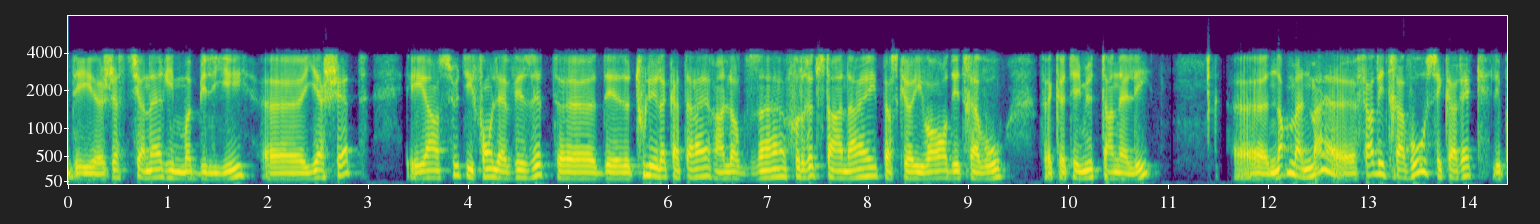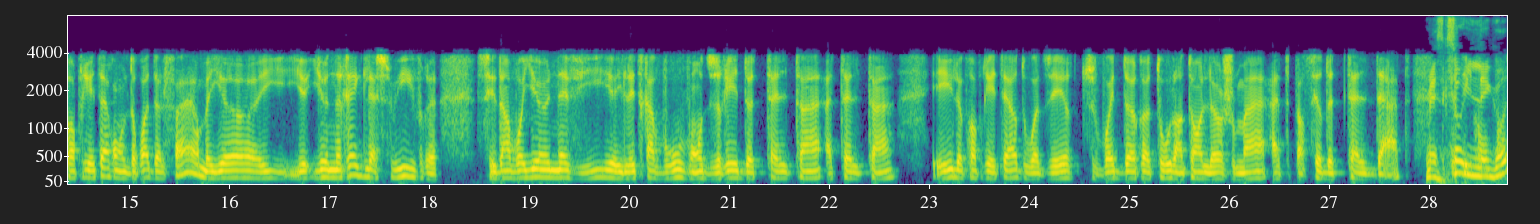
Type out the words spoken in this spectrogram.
des euh, gestionnaires immobiliers. Euh, ils achètent. Et ensuite, ils font la visite euh, de, tous les locataires en leur disant faudrait que tu t'en ailles parce qu'il va y avoir des travaux. Fait que t'es mieux de t'en aller. Euh, normalement, euh, faire des travaux, c'est correct. Les propriétaires ont le droit de le faire, mais il y a, y a- il y a une règle à suivre. C'est d'envoyer un avis. Et les travaux vont durer de tel temps à tel temps. Et le propriétaire doit dire, tu vas être de retour dans ton logement à partir de telle date. Mais est-ce qu'ils sont illégaux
